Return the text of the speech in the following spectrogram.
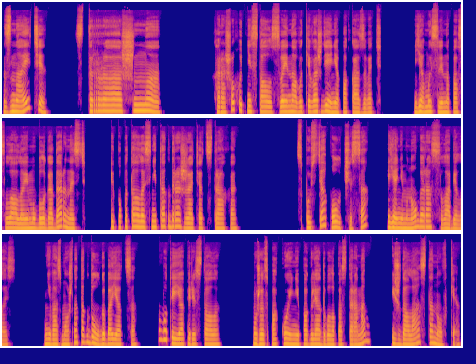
Знаете? Страшно. Хорошо хоть не стал свои навыки вождения показывать. Я мысленно послала ему благодарность и попыталась не так дрожать от страха. Спустя полчаса я немного расслабилась. Невозможно так долго бояться. Вот и я перестала. Уже спокойнее поглядывала по сторонам и ждала остановки.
